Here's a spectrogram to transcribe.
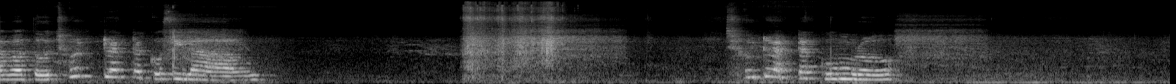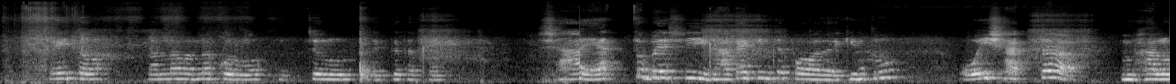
আগত ছোট্ট একটা কচি লাউ ছোট একটা কুমড়ো। এই তো রান্না বান্না করব, চলুন দেখতে থাকুন শাক এত বেশি ঢাকায় কিনতে পাওয়া যায়, কিন্তু ওই শাকটা ভালো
